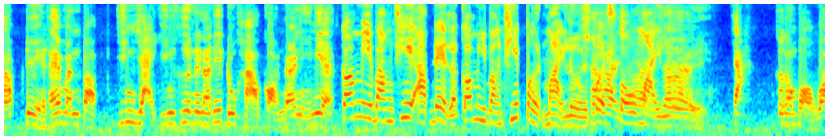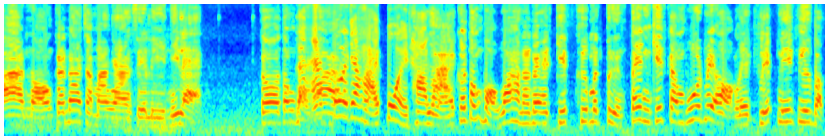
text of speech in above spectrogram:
อัปเดตให้มันแบบยิ่งใหญ่ยิ่งขึ้นด้วยนะที่ดูข่าวก่อนหน้านี้เนี่ย ก็มีบางที่อัปเดตแล้วก็มีบางที่เปิดใหม่เลย ใช่เปิดสโตร์ใช่ใหม่เลยใช่ จ้ะก็ต้องบอกว่าน้องก็น่าจะมางานเซรีนนี่แหละ ก็ต้องบและอกแอปว่า เปิลจะหายป่วยทันหเหรอลายก็ต้องบอกว่าแล้วนะแอดกิฟคือมันตื่นเต้นคิดคำพูดไม่ออกเลยคลิปนี้คือแบบ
